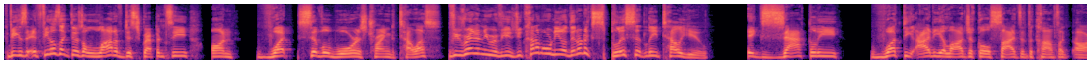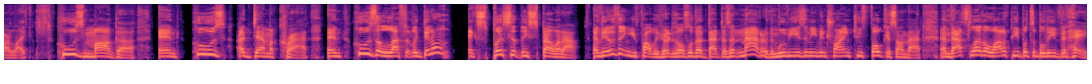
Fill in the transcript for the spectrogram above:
Because it feels like there's a lot of discrepancy on what Civil War is trying to tell us. If you've read any reviews, you kind of already know they don't explicitly tell you exactly what the ideological sides of the conflict are. Like who's maga and who's a democrat and who's a left? Like they don't explicitly spell it out. And the other thing you've probably heard is also that that doesn't matter. The movie isn't even trying to focus on that. And that's led a lot of people to believe that, hey,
